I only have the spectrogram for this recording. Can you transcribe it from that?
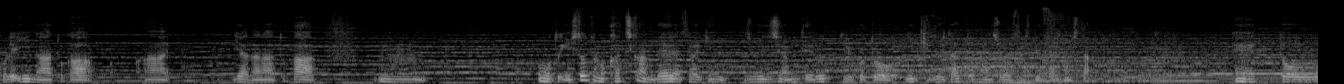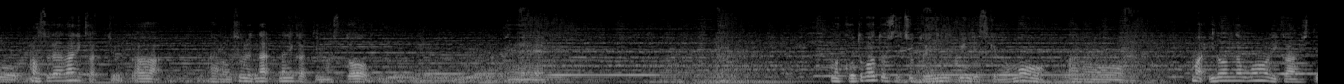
これいいなとかあ嫌だなとかうん思う時に一つの価値観で最近自分自身が見ているっていうことに気づいたっていう話をさせていただきました。えー、っとまあそれは何かっていうかあのそれな何かって言いますと、えー、まあ、言葉としてちょっと言いにくいんですけどもあのまあ、いろんなものに関して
